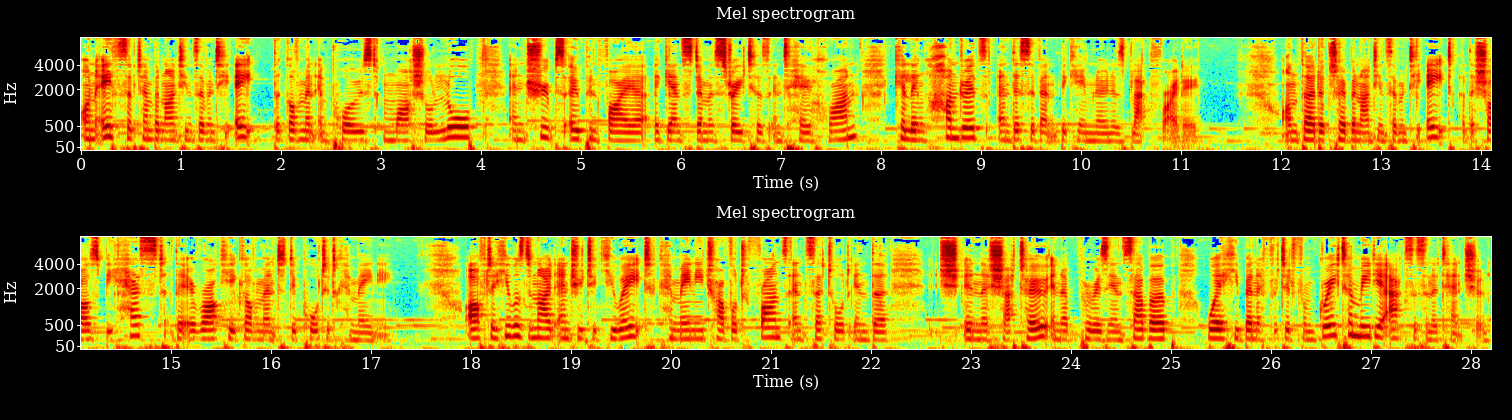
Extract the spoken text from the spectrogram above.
On 8 September 1978, the government imposed martial law and troops opened fire against demonstrators in Tehran, killing hundreds, and this event became known as Black Friday. On 3 October 1978, at the Shah's behest, the Iraqi government deported Khomeini. After he was denied entry to Kuwait, Khomeini traveled to France and settled in the in a chateau in a Parisian suburb where he benefited from greater media access and attention.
